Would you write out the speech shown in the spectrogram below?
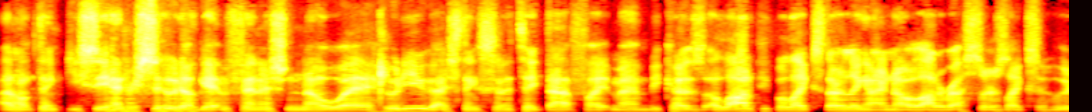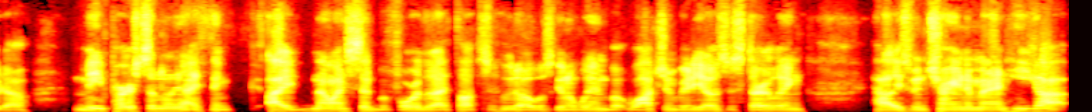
I don't think you see Henry Cejudo getting finished. No way. Who do you guys think is going to take that fight, man? Because a lot of people like Sterling, and I know a lot of wrestlers like Cejudo. Me personally, I think I know I said before that I thought Cejudo was going to win, but watching videos of Sterling, how he's been training, man, he got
